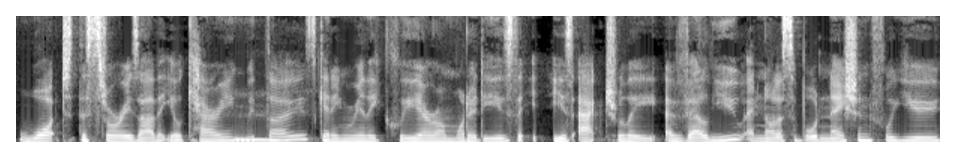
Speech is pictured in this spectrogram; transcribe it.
what the stories are that you're carrying with mm-hmm. those, getting really clear on what it is that is actually a value and not a subordination for you,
